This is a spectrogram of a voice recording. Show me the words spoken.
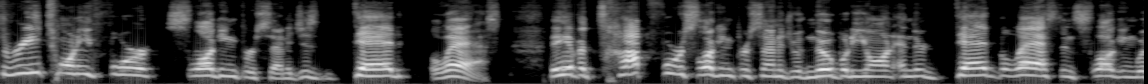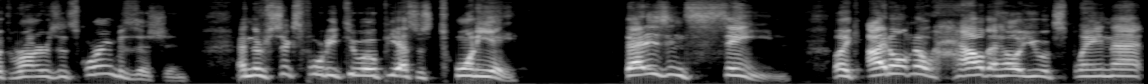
324 slugging percentage is dead last. They have a top four slugging percentage with nobody on, and they're dead last in slugging with runners in scoring position. And their 642 OPS is 28th. That is insane. Like, I don't know how the hell you explain that.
